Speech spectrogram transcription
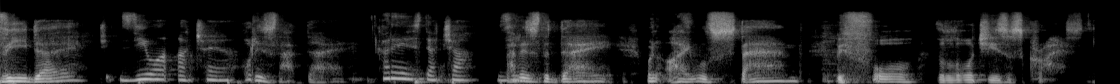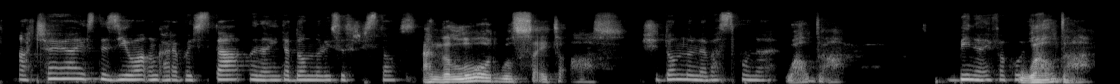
the day. ci ziua aceea. What is that day? Care este acea That zi? is the day when I will stand before the Lord Jesus Christ. Aceea este ziua în care voi sta înaintea Domnului Isus Hristos. And the Lord will say to us, Și Domnul ne va spune, Well done, bine ai făcut, well done,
